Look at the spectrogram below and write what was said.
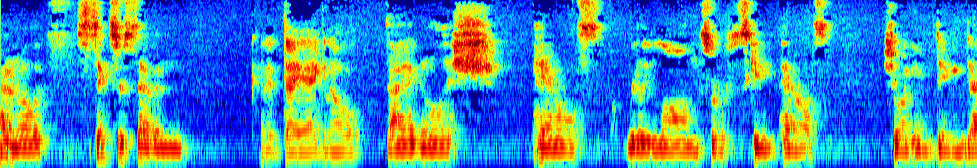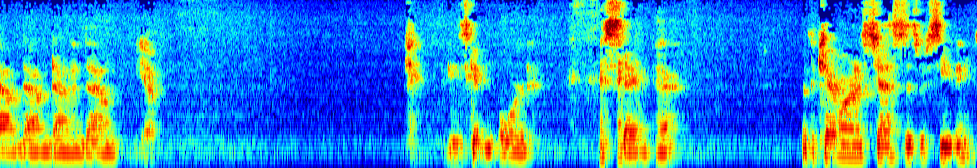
I don't know, like six or seven Kind of diagonal. diagonal-ish panels, really long, sort of skinny panels, showing him digging down, down, down, and down. Yep. He's getting bored, He's staying there. But the camera on his chest is receiving.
